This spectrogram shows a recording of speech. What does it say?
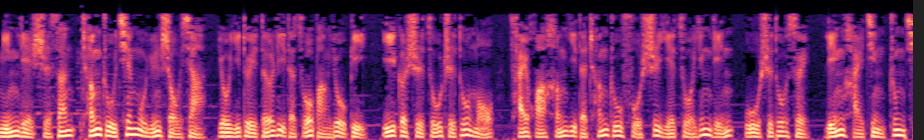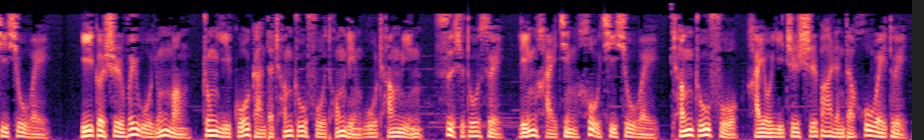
名列十三。城主千木云手下有一对得力的左膀右臂，一个是足智多谋、才华横溢的城主府师爷左英林，五十多岁，灵海境中期修为。一个是威武勇猛、忠义果敢的城主府统领武长明，四十多岁，林海境后期修为。城主府还有一支十八人的护卫队，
